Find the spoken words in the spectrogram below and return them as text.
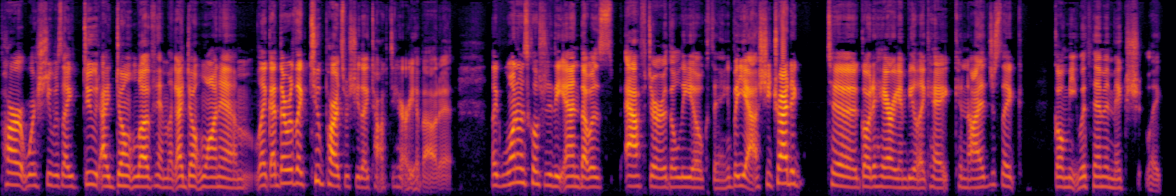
part where she was like dude i don't love him like i don't want him like uh, there were like two parts where she like talked to harry about it like one was closer to the end that was after the leo thing but yeah she tried to to go to harry and be like hey can i just like go meet with him and make sure like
